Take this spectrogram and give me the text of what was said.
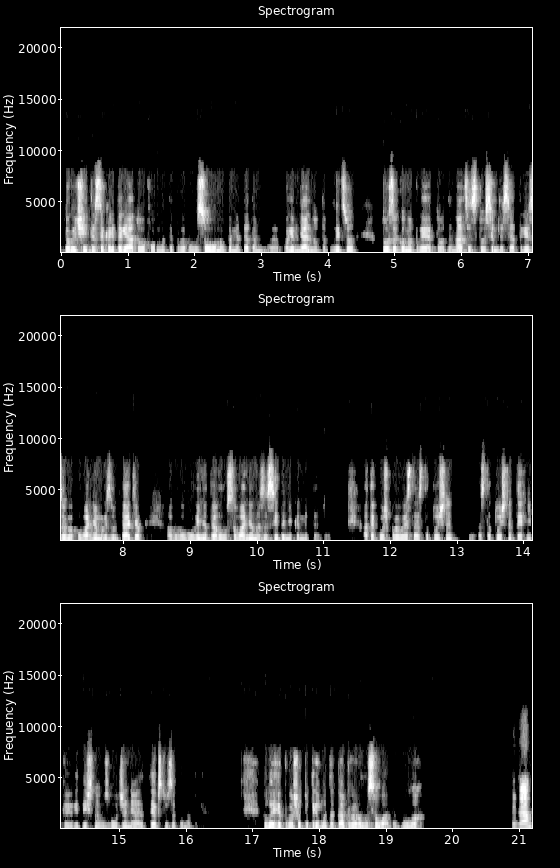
Доручити секретаріату оформити проголосовану комітетом е, порівняльну таблицю до законопроекту 11173 з урахуванням результатів обговорення та голосування на засіданні комітету, а також провести остаточне, остаточне техніко-юридичне узгодження тексту законопроекту. Колеги, прошу підтримати та проголосувати. Булах, За.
